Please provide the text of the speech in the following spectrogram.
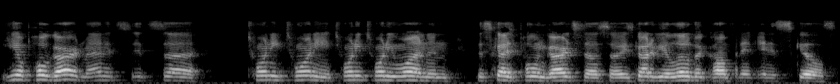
he'll pull guard, man. It's it's uh, 2020, 2021, and this guy's pulling guard still, so he's got to be a little bit confident in his skills.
